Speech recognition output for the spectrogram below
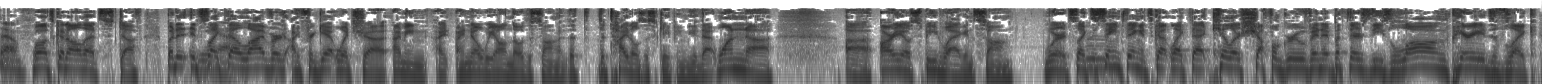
So Well, it's got all that stuff, but it, it's like the live version. I forget which. Uh, I mean, I, I know we all know the song. The, the title's escaping me. That one uh, uh, REO Speedwagon song, where it's like the Mm. same thing. It's got like that killer shuffle groove in it, but there's these long periods of like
